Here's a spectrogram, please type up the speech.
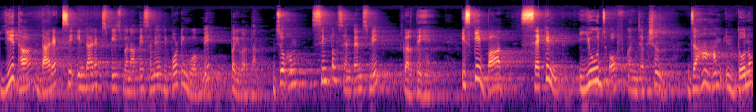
ये था डायरेक्ट से इनडायरेक्ट स्पीच बनाते समय रिपोर्टिंग वर्ब में परिवर्तन, जो हम सिंपल सेंटेंस में करते हैं। इसके बाद सेकंड यूज़ ऑफ़ कंजक्शन जहाँ हम इन दोनों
